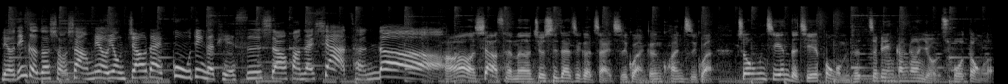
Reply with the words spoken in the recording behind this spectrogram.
柳丁哥哥手上没有用胶带固定的铁丝，是要放在下层的。好，下层呢就是在这个窄直管跟宽直管中间的接缝，我们这这边刚刚有戳洞了。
